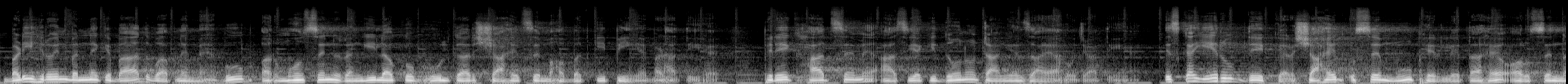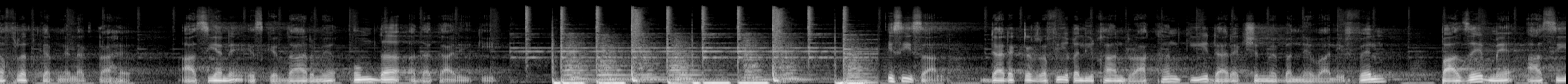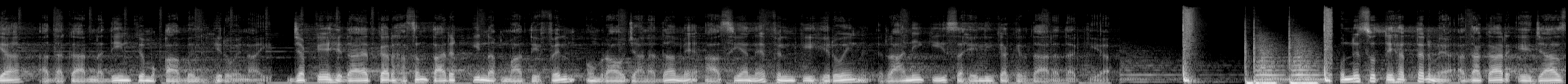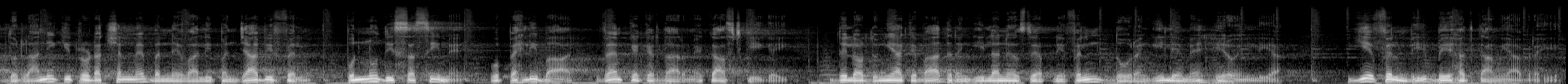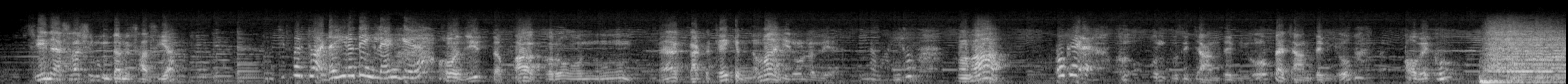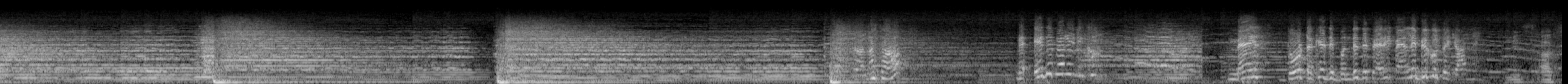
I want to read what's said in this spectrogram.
बड़ी हीरोइन बनने के बाद वह अपने महबूब और मोहसिन रंगीला को भूलकर शाहिद से मोहब्बत की पीएँ बढ़ाती है। फिर एक हादसे में आसिया की दोनों टांगें ज़ाया हो जाती हैं। इसका ये रूप देखकर शाहिद उससे मुँह फेर लेता है और उससे नफरत करने लगता है। आसिया ने इस किरदार में उम्दा अदाकारी की। इसी साल, डायरेक्टर रफीक अली खान राखन की डायरेक्शन में बनने वाली फ़िल्म पाजेब में आसिया अदाकार नदीम के मुकाबल हीरोइन आई। जबकि हिदायतकार हसन तारिक की नगमाती फ़िल्म उमराव जानदा में आसिया ने फ़िल्म की हीरोइन रानी की सहेली का किरदार अदा किया। 1973 में अदाकार एजाज दुर्रानी की प्रोडक्शन में बनने वाली पंजाबी फ़िल्म पुन्नू दी ससी में वो पहली बार वैम्प के किरदार में कास्ट की गई। दिल और दुनिया के बाद रंगीला ने उसे अपनी फ़िल्म दो रंगीले में हीरोइन लिया। ये फिल्म भी बेहद कामयाब रही सीन ऐसा शुरू ਹੁੰਦਾ ਮਿਸਾਸੀਆ पर ਤੁਹਾਡਾ ਹੀਰੋ ਤੇ ਇੰਗਲੈਂਡ ਗਿਆ ਹੋ ਜੀ ਦਫਾ ਕਰੋ ਉਹਨੂੰ ਮੈਂ ਕੱਟ ਕੇ ਇੱਕ ਨਵਾਂ ਹੀਰੋ ਲੈ ਲਿਆ ਨਵਾਂ ਹੀਰੋ ਹਾਂ ਹਾਂ ਉਹ ਕਿਹੜਾ ਉਹਨੂੰ ਤੁਸੀਂ ਜਾਣਦੇ ਵੀ ਹੋ ਪਹਿਚਾਨਦੇ ਵੀ ਹੋ ਆਓ ਵੇਖੋ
